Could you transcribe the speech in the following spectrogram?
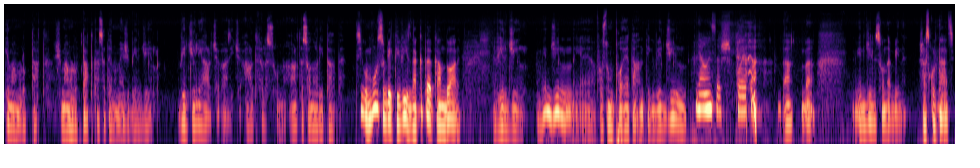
Eu m-am luptat și m-am luptat ca să te numești Virgil. Virgil e altceva, zice, altfel sună, altă sonoritate. Sigur, mult subiectivist, dar câtă candoare. Virgil. Virgil e, a fost un poet antic. Virgil... Ea însăși poeta. da, da. Virgil sună bine. Și ascultați,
